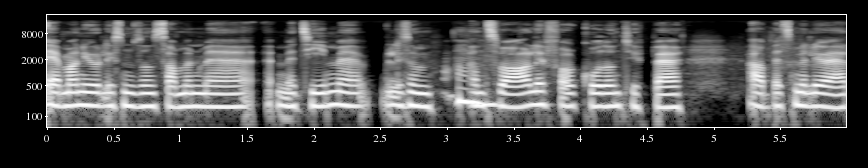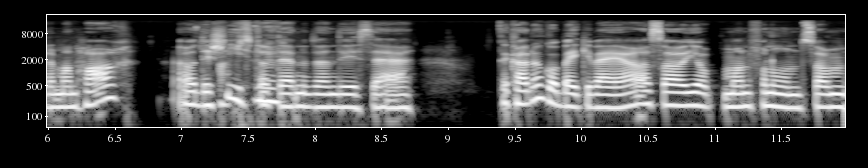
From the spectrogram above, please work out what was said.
er man jo liksom sånn sammen med, med teamet liksom mm. ansvarlig for hvordan type arbeidsmiljø er det man har. Og det er ikke gitt at det nødvendigvis er det kan jo gå begge veier. Altså, jobber man for noen som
